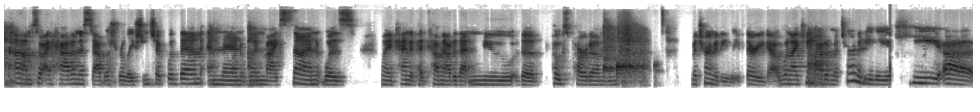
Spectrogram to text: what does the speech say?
Um, so I had an established relationship with them. And then when my son was when I kind of had come out of that new the postpartum maternity leave. There you go. When I came out of maternity leave, he uh,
